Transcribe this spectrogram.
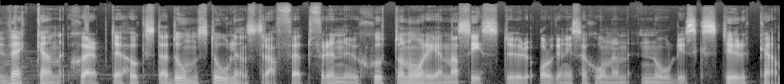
veckan skärpte Högsta domstolen straffet för en nu 17-årige nazist ur organisationen Nordisk styrka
